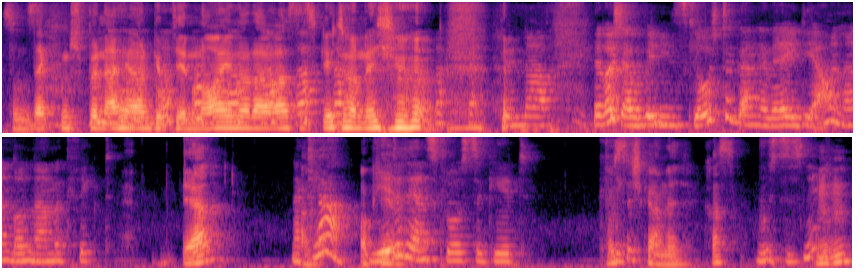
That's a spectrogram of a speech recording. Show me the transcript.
so ein Sektenspinner her und gibt dir einen neuen oder was. Das geht doch nicht. genau. Ja, weißt du, aber wenn ich ins Kloster gegangen wäre, hätte ich auch einen anderen Namen gekriegt. Ja? Na klar, okay. jeder, der ins Kloster geht. Wusste ich gar nicht. Krass. Wusstest du nicht? Mm -mm.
